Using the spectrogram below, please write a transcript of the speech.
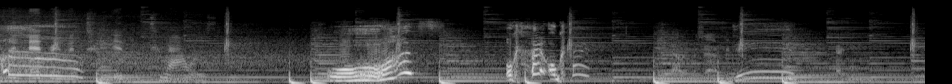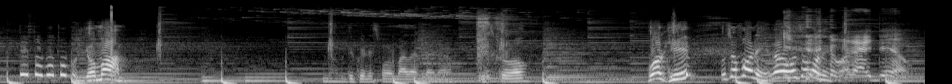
My bedroom in two, in two hours. what? Okay, okay. Yo, mom. I'm the greatest moment of my life right now. This girl. What, Gabe? What's so funny? No, what's so funny? what did I do?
